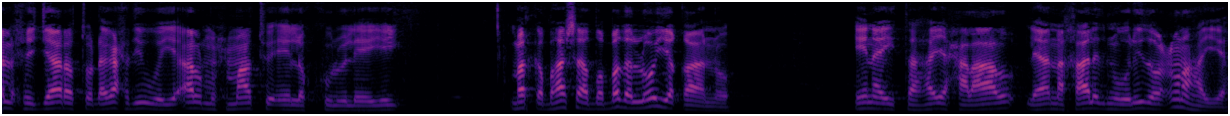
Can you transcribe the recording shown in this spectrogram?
alxijaaratu dhagaxdii weeye almuxmaatu ee la kululeeyey. Marka bahashaa dabada loo yaqaano inay tahay xalaal leanna khaalid ibnu weliid oo cunahaya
